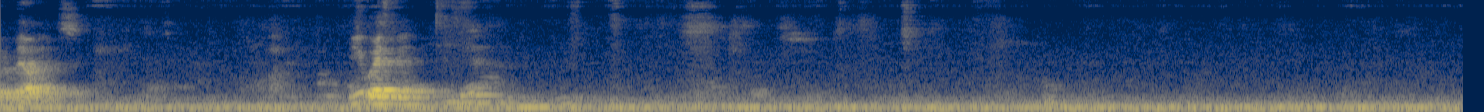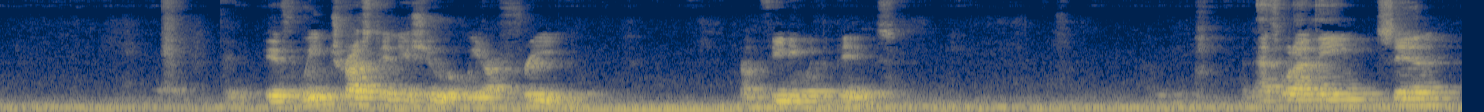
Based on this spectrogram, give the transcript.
rebellious. You with me? Yeah. If we trust in Yeshua, we are free from feeding with the pigs. And that's what I mean sin.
